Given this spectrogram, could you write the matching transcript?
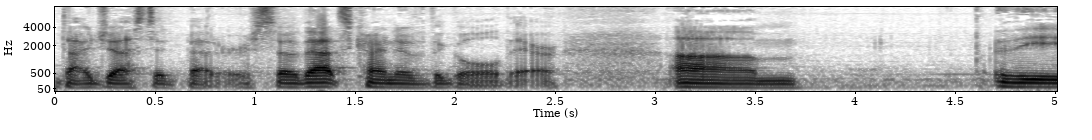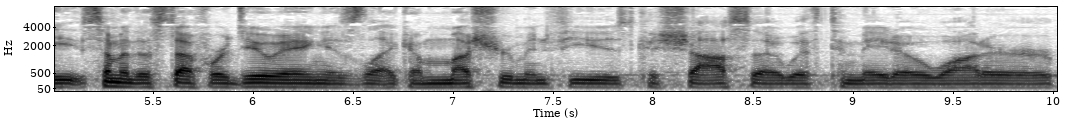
digest it better. So that's kind of the goal there. Um, the some of the stuff we're doing is like a mushroom infused cachaça with tomato water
